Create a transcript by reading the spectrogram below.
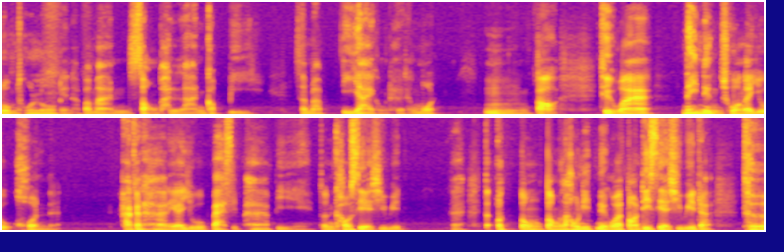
รวมๆทั่วโลกเลยนะประมาณ 2,000 ล้านก๊อปปี้สำหรับนิยายของเธอทั้งหมด อืมก็ถือว่าในหนึ่งช่วงอายุคนเนี่ยอากาธานี่อายุ 85 ปีจนเขาเสียชีวิตนะแต่ต้องต้องเล่านิดหนึ่งว่าตอนที่เสียชีวิตอะเธอ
